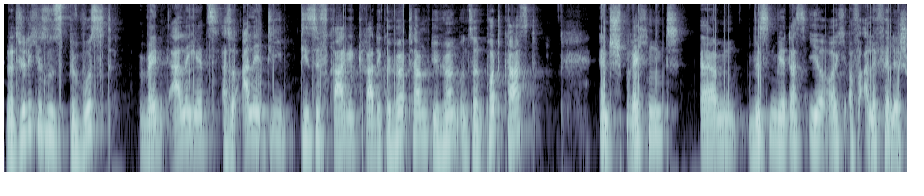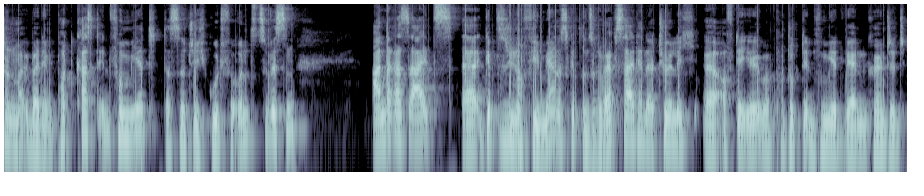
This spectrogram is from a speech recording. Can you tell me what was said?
Natürlich ist uns bewusst, wenn alle jetzt, also alle, die diese Frage gerade gehört haben, die hören unseren Podcast. Entsprechend ähm, wissen wir, dass ihr euch auf alle Fälle schon mal über den Podcast informiert. Das ist natürlich gut für uns zu wissen. Andererseits äh, gibt es natürlich noch viel mehr. Es gibt unsere Webseite natürlich, äh, auf der ihr über Produkte informiert werden könntet.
